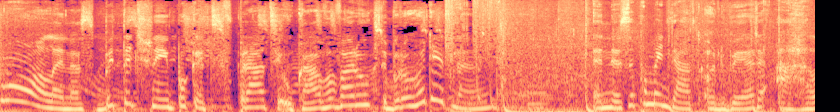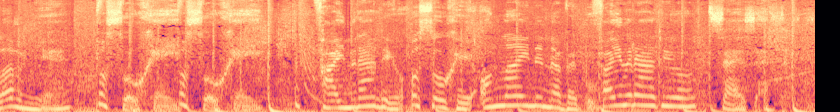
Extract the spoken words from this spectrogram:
No ale na zbytečný pokec v práci u kávovaru se budou hodit, ne? Nezapomeň dát odběr a hlavně poslouchej. Poslouchej. Fine Radio. Poslouchej online na webu fajnradio.cz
